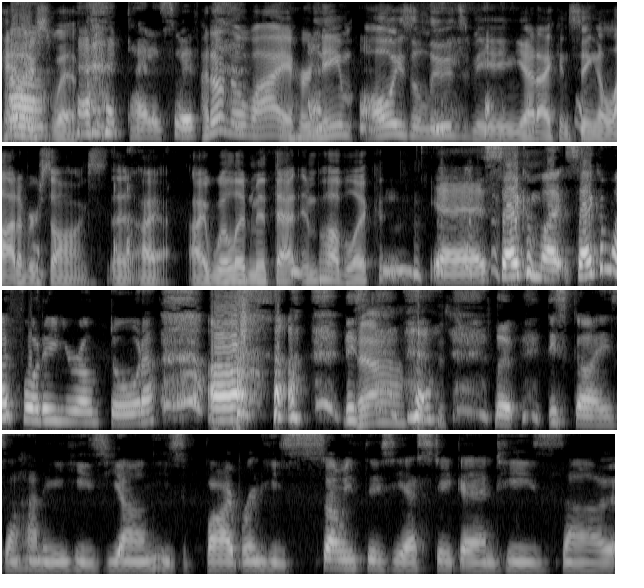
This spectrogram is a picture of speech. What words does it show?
Taylor uh, Swift. Taylor Swift. I don't know why. Her name always eludes me, and yet I can sing a lot of her songs. Uh, I, I will admit that in public. yeah, so can my so can my fourteen year old daughter. Uh, this, yeah. look, this guy is a honey. He's young, he's vibrant, he's so enthusiastic, and his uh,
